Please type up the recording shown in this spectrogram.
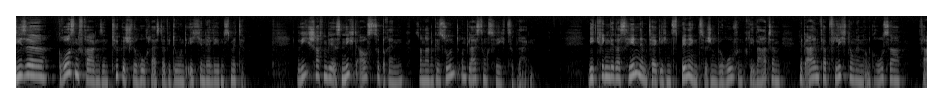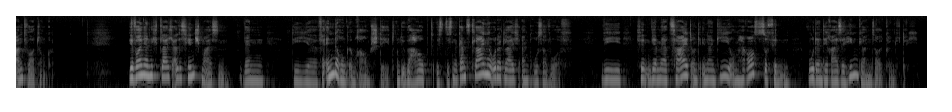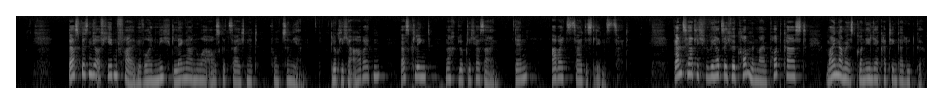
Diese großen Fragen sind typisch für Hochleister wie du und ich in der Lebensmitte. Wie schaffen wir es nicht auszubrennen, sondern gesund und leistungsfähig zu bleiben? Wie kriegen wir das hin im täglichen Spinning zwischen Beruf und Privatem mit allen Verpflichtungen und großer Verantwortung? Wir wollen ja nicht gleich alles hinschmeißen, wenn die Veränderung im Raum steht. Und überhaupt ist es eine ganz kleine oder gleich ein großer Wurf. Wie finden wir mehr Zeit und Energie, um herauszufinden, wo denn die Reise hingehen soll künftig? Das wissen wir auf jeden Fall. Wir wollen nicht länger nur ausgezeichnet funktionieren. Glücklicher arbeiten, das klingt nach glücklicher sein. Denn Arbeitszeit ist Lebenszeit. Ganz herzlich, herzlich willkommen in meinem Podcast. Mein Name ist Cornelia Katinka Lüdke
